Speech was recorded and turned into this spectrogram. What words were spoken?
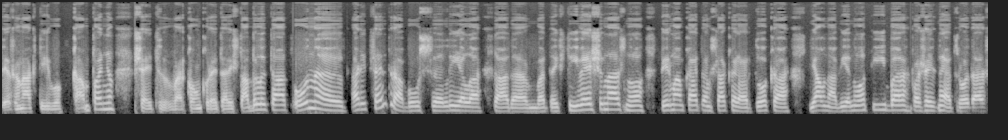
diezgan aktīvu kampaņu. Šeit var konkurēt arī stabilitāte, un arī centrā būs liela tāda, var teikt, stīvēšanās no pirmām kārtām sakarā ar to, ka jaunā vienotība pašreiz neatrodas atrodās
